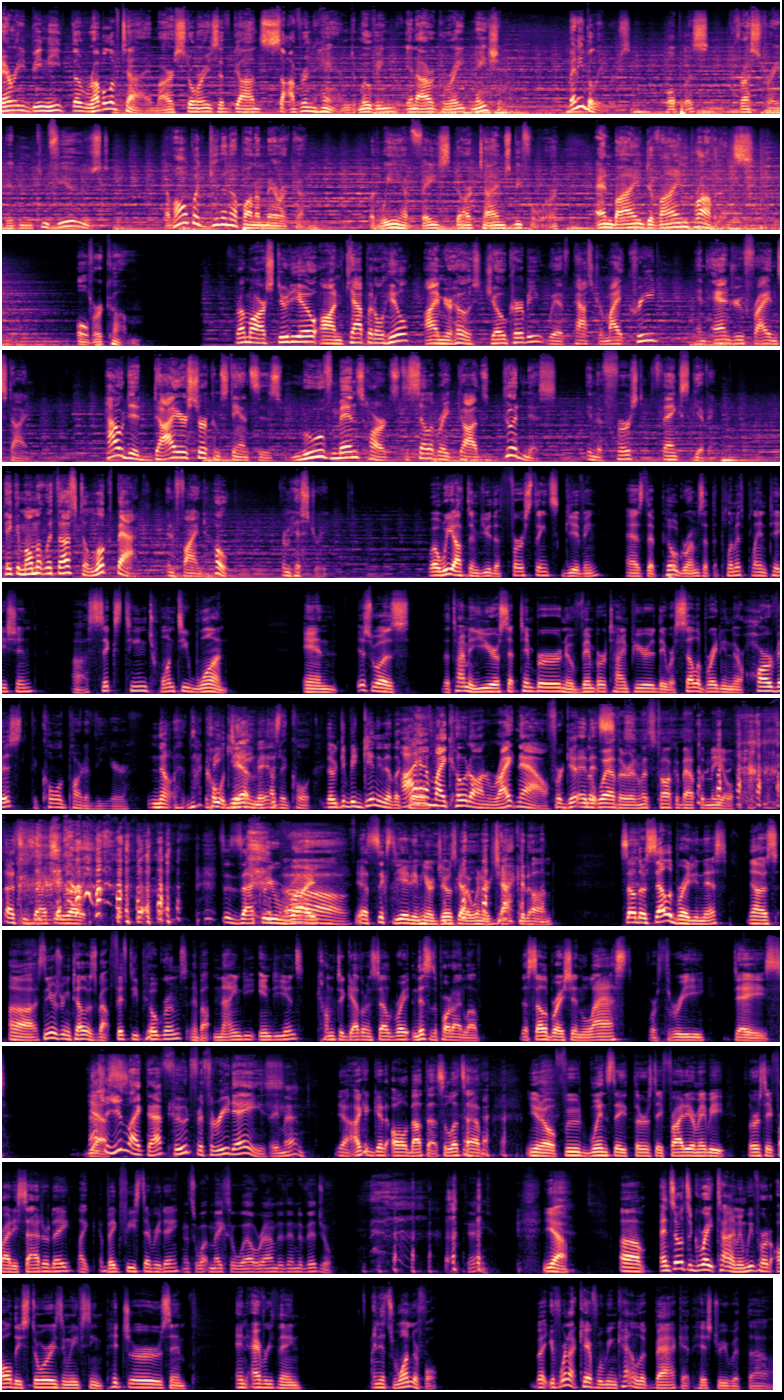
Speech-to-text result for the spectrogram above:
Buried beneath the rubble of time are stories of God's sovereign hand moving in our great nation. Many believers, hopeless, and frustrated, and confused, have all but given up on America. But we have faced dark times before, and by divine providence, overcome. From our studio on Capitol Hill, I'm your host, Joe Kirby, with Pastor Mike Creed and Andrew Friedenstein. How did dire circumstances move men's hearts to celebrate God's goodness in the first Thanksgiving? Take a moment with us to look back and find hope from history. Well, we often view the first Thanksgiving as the pilgrims at the Plymouth Plantation, uh, 1621. And this was the time of year, September, November time period. They were celebrating their harvest. The cold part of the year. No, not The cold yet, beginning man. of the cold. The beginning of the cold. I have my coat on right now. Forget And the it's- weather and let's talk about the meal. That's exactly right. That's exactly right. Oh. Yeah, 68 in here. Joe's got a winter jacket on. So they're celebrating this. Now, as, uh, as near as we can tell, there's about 50 pilgrims and about 90 Indians come together and celebrate. And this is the part I love. The celebration lasts for three days. Yes. Pastor, you like that. Food for three days. Amen. Yeah, I could get all about that. So let's have, you know, food Wednesday, Thursday, Friday, or maybe Thursday, Friday, Saturday, like a big feast every day. That's what makes a well-rounded individual. okay. Yeah. Um, and so it's a great time, and we've heard all these stories, and we've seen pictures and and everything, and it's wonderful. But if we're not careful, we can kind of look back at history with, uh,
